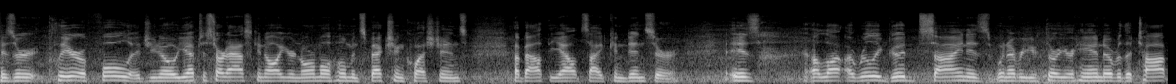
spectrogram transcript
Is there clear of foliage? You know, you have to start asking all your normal home inspection questions about the outside condenser. Is a, lot, a really good sign is whenever you throw your hand over the top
